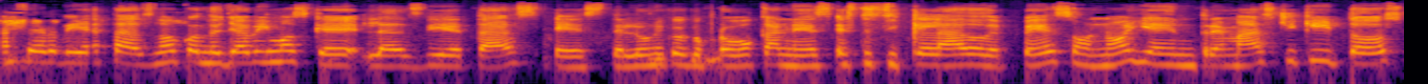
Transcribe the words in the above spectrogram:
a hacer dietas, ¿no? Cuando ya vimos que las dietas, este, lo único que provocan es este ciclado de peso, ¿no? Y entre más chiquitos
